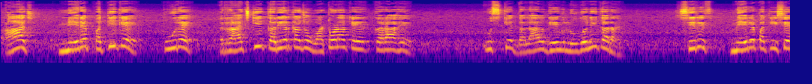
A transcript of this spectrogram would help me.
आज मेरे पति के पूरे राजकीय करियर का जो वाटोड़ा करा है, उसके दलाल गैंग लोगों ने करा है। सिर्फ़ मेरे पति से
